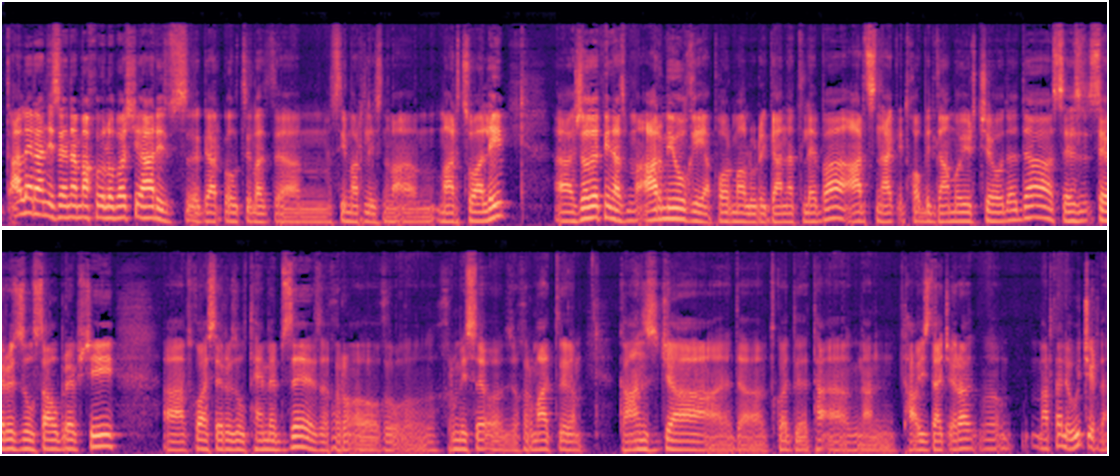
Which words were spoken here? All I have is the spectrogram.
ტალერანის ენამახვილობაში არის გარკვეულწილად სიმართლის მარცვალი. ჟოზეფინას არ მიუღია ფორმალური განათლება, არც ნაკითხობით გამოირჩეოდა და სერიოზულ საუბრებში სხვა სერიოზულ თემებზე ღრმის ღრმად განსჯა და თქვა თავის დაჭერა მართალი უჭირდა.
